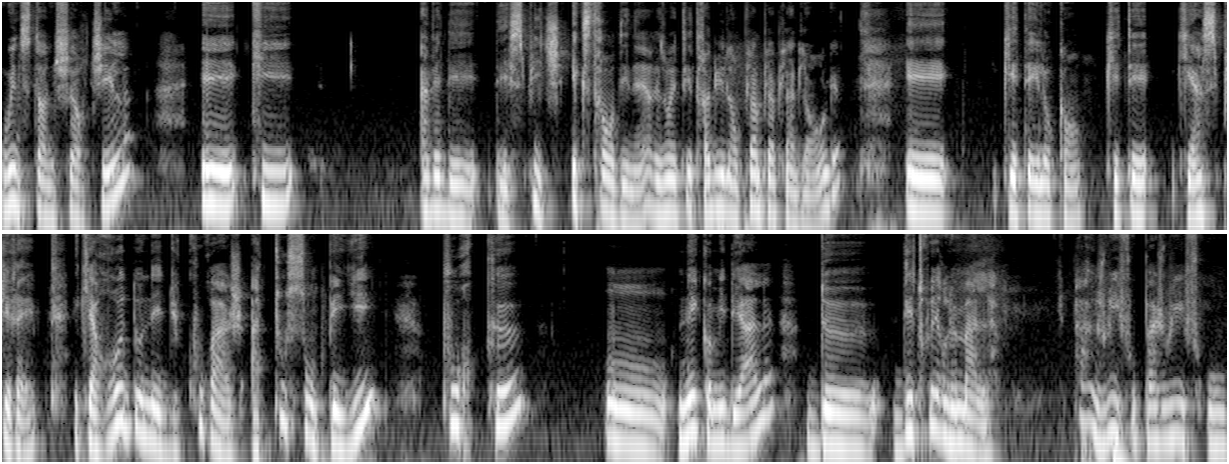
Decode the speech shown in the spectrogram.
Winston Churchill et qui avait des, des speeches extraordinaires. Ils ont été traduits dans plein, plein, plein de langues et qui était éloquent, qui était, qui inspirait et qui a redonné du courage à tout son pays pour que on ait comme idéal de détruire le mal. Pas juif ou pas juif ou,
